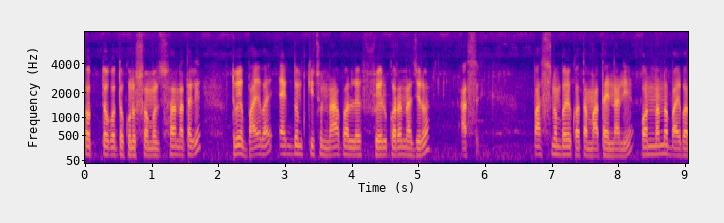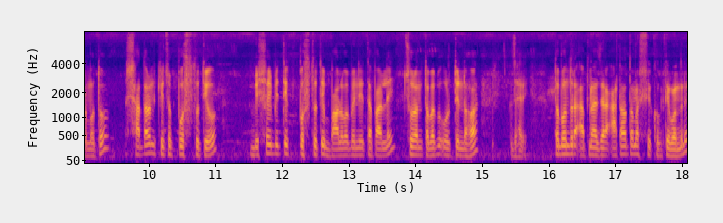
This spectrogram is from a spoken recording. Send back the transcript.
তত্ত্বগত কোনো সমস্যা না থাকে। তবে বাই বাই একদম কিছু না পারলে ফেল করার নাজিরও আছে। পাঁচ নম্বরের কথা মাথায় না নিয়ে অন্যান্য বাইবার মতো সাধারণ কিছু প্রস্তুতিও, বিষয়ভিত্তিক প্রস্তুতি ভালোভাবে নিতে পারলেই চূড়ান্তভাবে উত্তীর্ণ হওয়া যায় তো বন্ধুরা, আপনারা যারা আঠারোতম শিক্ষক নিবন্ধনে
